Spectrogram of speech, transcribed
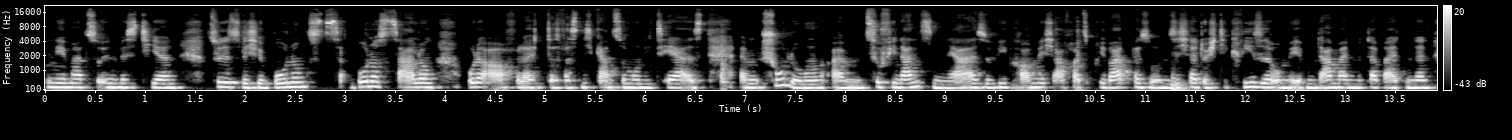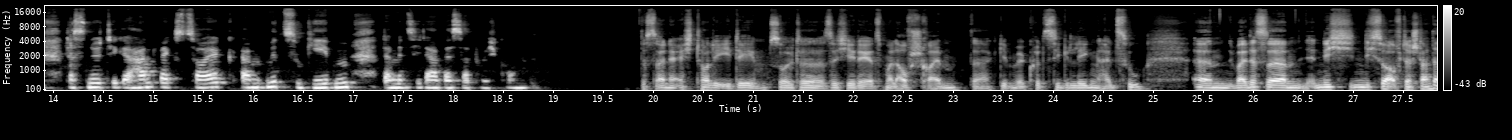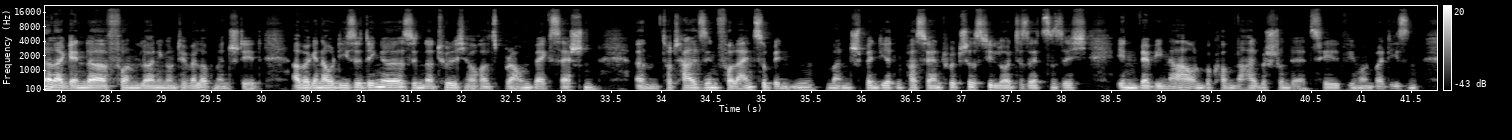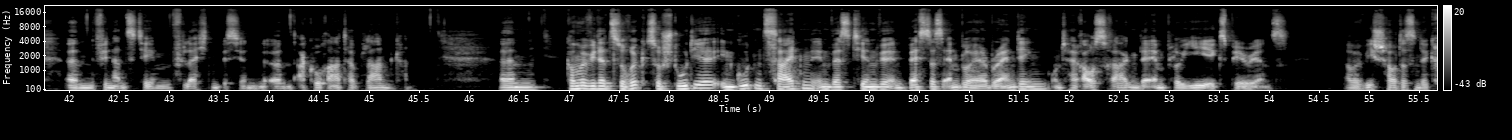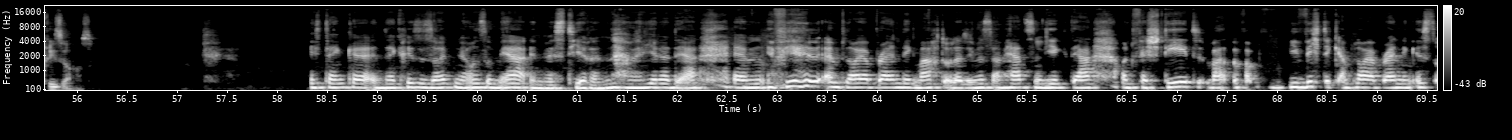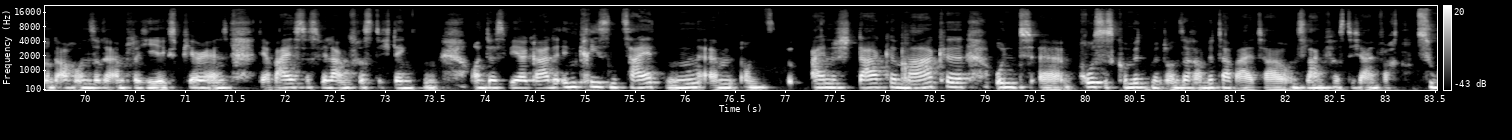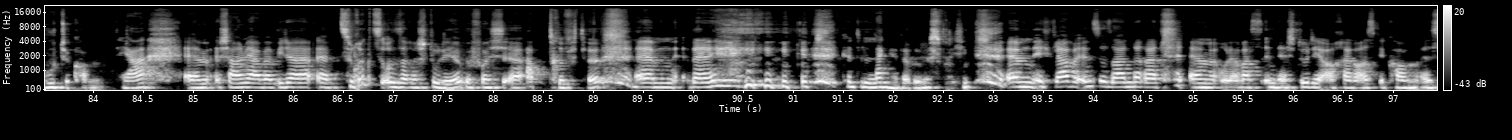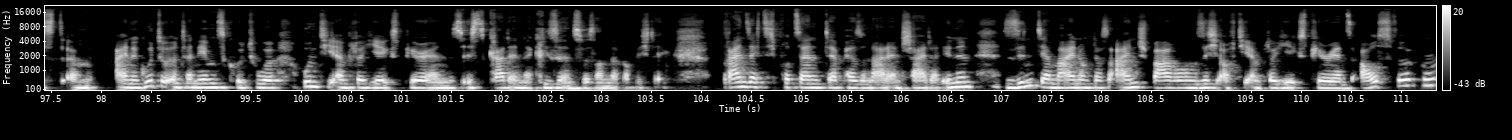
Arbeitnehmer zu investieren, zusätzliche Bonus, Bonuszahlung oder auch vielleicht das, was nicht ganz so monetär ist, ähm, Schulung ähm, zu Finanzen. Ja, also wie komme ich auch als Privatperson sicher durch die Krise, um eben da meinen Mitarbeitenden das nötige Handwerkszeug ähm, mitzugeben, damit sie da besser durchkommen. Das ist eine echt tolle Idee. Sollte sich jeder jetzt mal aufschreiben. Da geben wir kurz die Gelegenheit zu, ähm, weil das ähm, nicht, nicht so auf der Standardagenda von Learning und Development steht. Aber genau diese Dinge sind natürlich auch als Brownback-Session ähm, total sinnvoll einzubinden. Man spendiert ein paar Sandwiches, die Leute setzen sich in ein Webinar und bekommen eine halbe Stunde erzählt, wie man bei diesen ähm, Finanzthemen vielleicht ein bisschen ähm, akkurater planen kann. Ähm, kommen wir wieder zurück zur Studie. In guten Zeiten investieren wir in bestes Employer Branding und herausragende Employee Experience. Aber wie schaut das in der Krise aus? Ich denke, in der Krise sollten wir umso mehr investieren, weil jeder, der ähm, viel Employer Branding macht oder dem es am Herzen liegt, der und versteht, wie wichtig Employer Branding ist und auch unsere Employee Experience, der weiß, dass wir langfristig denken und dass wir gerade in Krisenzeiten ähm, uns eine starke Marke und äh, großes Commitment unserer Mitarbeiter uns langfristig einfach zugutekommen. Ja, ähm, schauen wir aber wieder äh, zurück zu unserer Studie, bevor ich äh, abdrifte. Ähm, dann könnte lange darüber sprechen. Ähm, ich glaube insbesondere ähm, oder was in der Studie auch herausgekommen ist, ähm, eine gute Unternehmenskultur und die Employee Experience ist gerade in der Krise insbesondere wichtig. 63 Prozent der PersonalentscheiderInnen sind der Meinung, dass Einsparungen sich auf die Employee Experience auswirken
